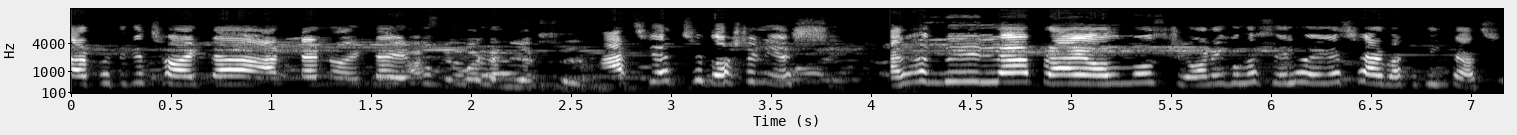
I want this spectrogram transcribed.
তারপর থেকে ছয়টা আটটা নয়টা এরকম আজকে আজকে দশটা নিয়ে আসছি। আলহামদুলিল্লাহ প্রায় অলমোস্ট অনেকগুলো সেল হয়ে গেছে আর বাকি তিনটা আছে।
